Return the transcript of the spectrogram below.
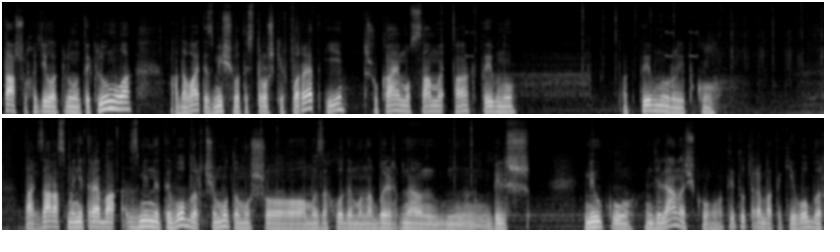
Та, що хотіла клюнути, клюнула. А давайте зміщуватись трошки вперед і шукаємо саме активну, активну рибку. Так, зараз мені треба змінити воблер. Чому? Тому що ми заходимо на більш, на більш мілку діляночку. От, і тут треба такий воблер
